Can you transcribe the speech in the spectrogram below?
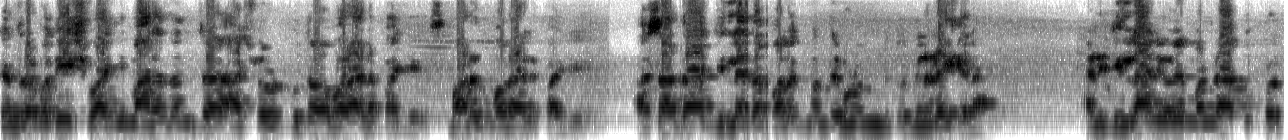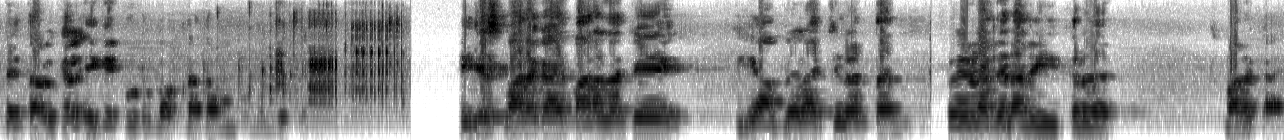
छत्रपती शिवाजी महाराजांचा अश्वरूढ पुतळा उभा राहायला पाहिजे स्मारक उभं राहायला पाहिजे. असा आता जिल्ह्याचा पालकमंत्री म्हणून मी तो निर्णय केला. आणि जिल्हा नियोजन मंडळातून प्रत्येक तालुक्याला एक एक कोटी रुपये हे जे स्मारक आहेत महाराजांचे हे आपल्याला चिरंतन प्रेरणा देणारे खरं स्मारक आहे.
